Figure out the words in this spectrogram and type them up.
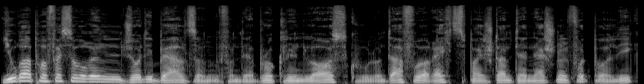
Juraprofessorin Jody Balsam von der Brooklyn Law School und davor Rechtsbeistand der National Football League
